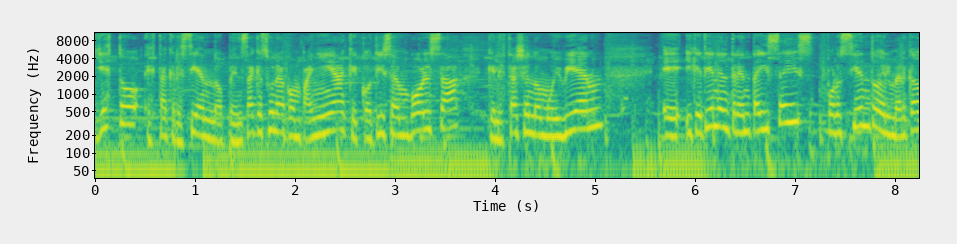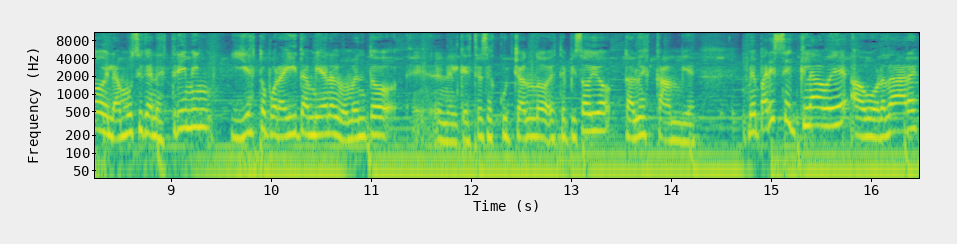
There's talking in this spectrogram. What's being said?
y esto está creciendo. Pensá que es una compañía que cotiza en bolsa, que le está yendo muy bien eh, y que tiene el 36% del mercado de la música en streaming. Y esto por ahí también al momento eh, en el que estés escuchando este episodio tal vez cambie. Me parece clave abordar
